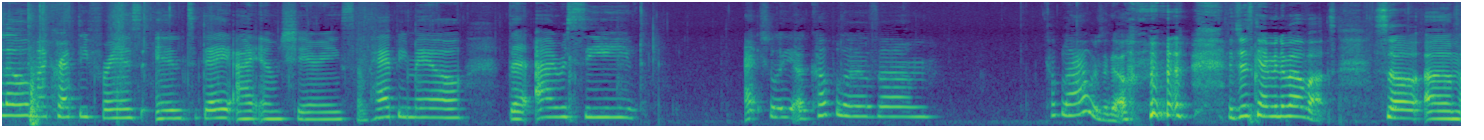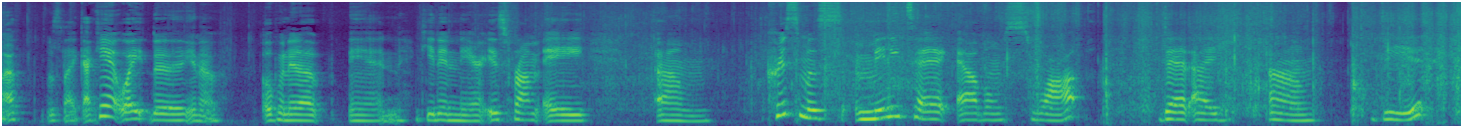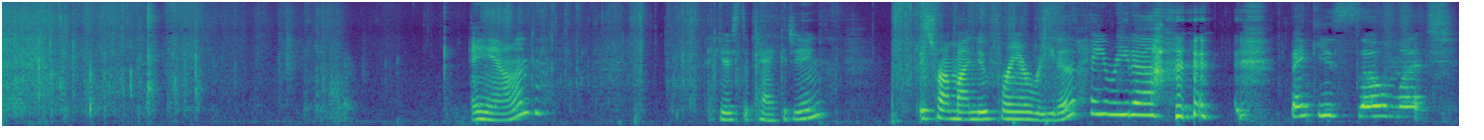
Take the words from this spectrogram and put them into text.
Hello my crafty friends and today I am sharing some happy mail that I received actually a couple of um couple of hours ago. it just came in the mailbox. So um I was like I can't wait to, you know, open it up and get in there. It's from a um Christmas mini tag album swap that I um, did. And here's the packaging. It's from my new friend Rita. Hey Rita. Thank you so much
